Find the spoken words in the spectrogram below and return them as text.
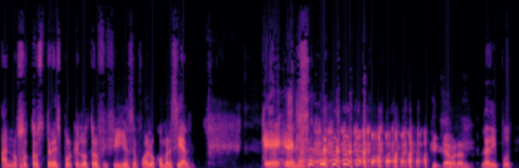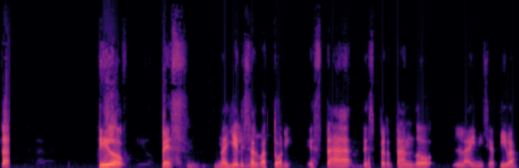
a nosotros tres, porque el otro Fifi ya se fue a lo comercial, que es Qué cabrón. la diputada partido PES, Nayeli Salvatori, está despertando la iniciativa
